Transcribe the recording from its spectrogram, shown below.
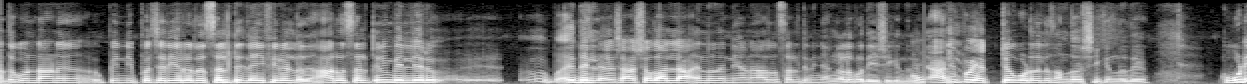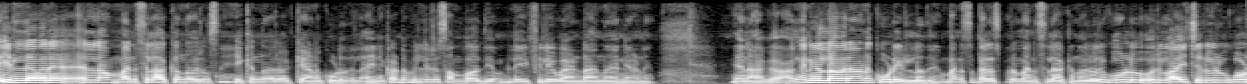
അതുകൊണ്ടാണ് പിന്നെ ഇപ്പോൾ ചെറിയൊരു റിസൾട്ട് ലൈഫിലുള്ളത്. ആ റിസൾട്ടിനും വലിയൊരു ഇതില്ല ശാശ്വതമല്ല എന്ന് തന്നെയാണ് ആ റിസൾട്ടിന് ഞങ്ങൾ പ്രതീക്ഷിക്കുന്നത്. ഞാനിപ്പോൾ ഏറ്റവും കൂടുതൽ സന്തോഷിക്കുന്നത് കൂടെ ഇല്ലവരെ എല്ലാം മനസ്സിലാക്കുന്നവരും സ്നേഹിക്കുന്നവരും ഒക്കെയാണ് കൂടുതൽ. അതിനെക്കാട്ടും വലിയൊരു സമ്പാദ്യം ലൈഫിൽ വേണ്ട എന്ന് തന്നെയാണ്. ഞാൻ അങ്ങനെയുള്ളവരാണ് കൂടെ ഉള്ളത്. മനസ്സ് പരസ്പരം മനസ്സിലാക്കുന്നവർ. ഒരു കോൾ ഒരു ആഴ്ചയിൽ ഒരു കോൾ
